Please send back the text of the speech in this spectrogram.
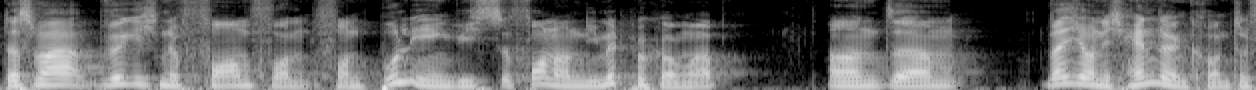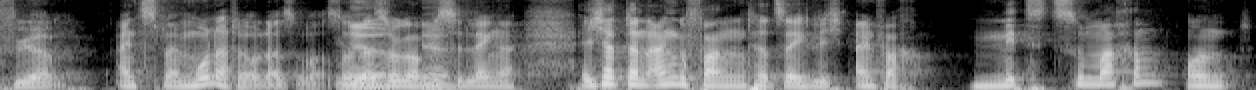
Das war wirklich eine Form von, von Bullying, wie ich es zuvor noch nie mitbekommen habe. Und ähm, weil ich auch nicht handeln konnte für ein, zwei Monate oder sowas. Oder Ja, sogar ein ja. bisschen länger. Ich habe dann angefangen, tatsächlich einfach mitzumachen und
